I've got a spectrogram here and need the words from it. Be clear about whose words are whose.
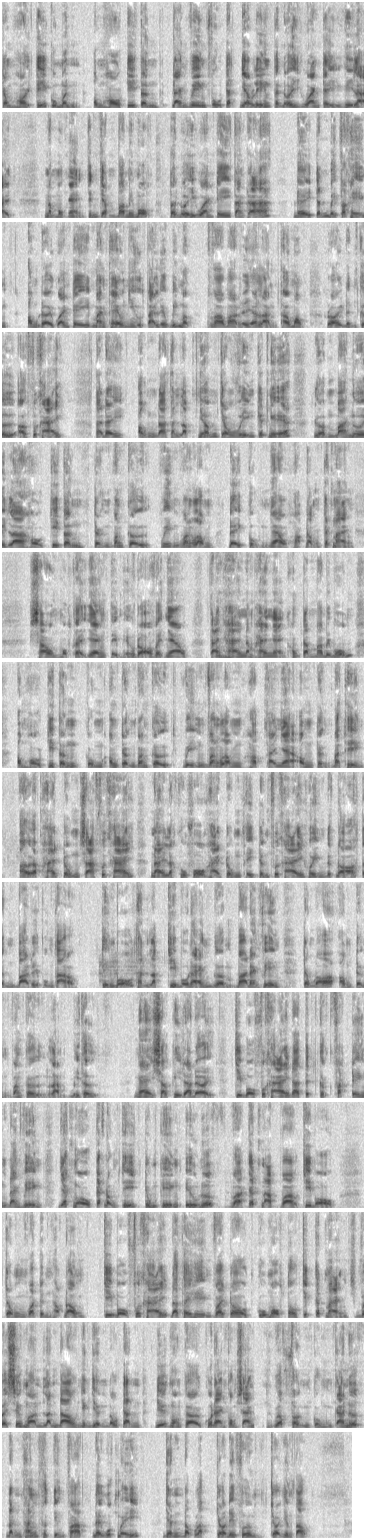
Speaker 1: trong hồi ký của mình, ông Hồ Tri Tân, đảng viên phụ trách giao liên tỉnh ủy Quảng Trị ghi lại, năm 1931, tỉnh ủy Quảng Trị tan rã. Để tránh bị phát hiện, ông rời Quảng Trị mang theo nhiều tài liệu bí mật vào Bà Rịa làm thợ mộc, rồi định cư ở Phước Hải. Tại đây, ông đã thành lập nhóm châu viên kết nghĩa, gồm ba người là Hồ Chi Tân, Trần Văn Cừ, Nguyễn Văn Long để cùng nhau hoạt động cách mạng. Sau một thời gian tìm hiểu rõ về nhau, tháng 2 năm 2034, ông Hồ Chi Tân cùng ông Trần Văn Cừ, Viễn Văn Long họp tại nhà ông Trần Bá Thiên ở ấp Hải Trung, xã Phước Hải, nay là khu phố Hải Trung, thị trấn Phước Hải, huyện Đức Đỏ, tỉnh Bà Rịa Vũng Tàu tuyên bố thành lập chi bộ đảng gồm 3 đảng viên, trong đó ông Trần Văn Cừ làm bí thư. Ngay sau khi ra đời, chi bộ Phước Hải đã tích cực phát triển đảng viên, giác ngộ các đồng chí trung kiên yêu nước và kết nạp vào chi bộ. Trong quá trình hoạt động, chi bộ Phước Hải đã thể hiện vai trò của một tổ chức cách mạng với sứ mệnh lãnh đạo nhân dân đấu tranh dưới ngọn cờ của Đảng Cộng sản, góp phần cùng cả nước đánh thắng thực dân Pháp đế quốc Mỹ, giành độc lập cho địa phương, cho dân tộc.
